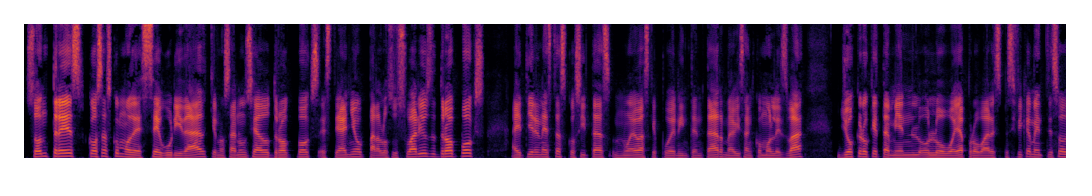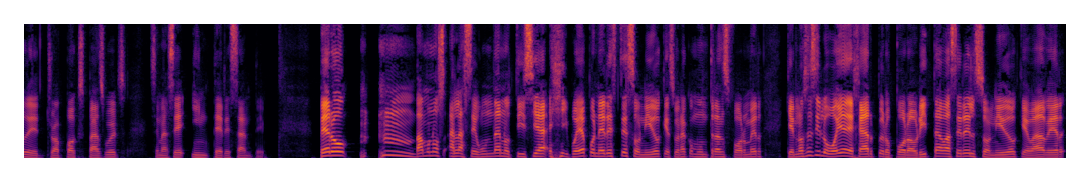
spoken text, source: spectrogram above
son tres cosas como de seguridad que nos ha anunciado Dropbox este año para los usuarios de Dropbox. Ahí tienen estas cositas nuevas que pueden intentar, me avisan cómo les va. Yo creo que también lo, voy a probar. Específicamente eso de Dropbox Passwords se me hace interesante. Pero vámonos a la segunda noticia y voy a poner este sonido que suena como un transformer, que no sé si lo voy a dejar, pero por ahorita va a ser el sonido que va a haber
